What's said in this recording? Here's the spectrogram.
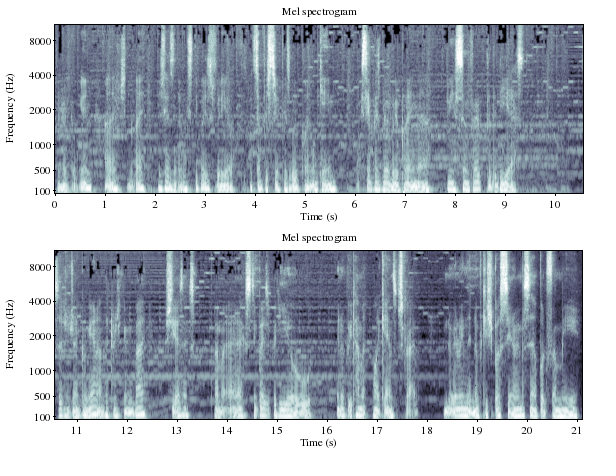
we're gonna go again. Uh, just goodbye. This guys like Steve plays video. Next time for plays we were playing one game. Next video we were playing uh me a sim for the DS. So if you're go again, I'll let you give me bye. See you guys next by my next Steve plays video. And you time it, like and subscribe. And ring the notification bell so you don't miss an upload from me.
